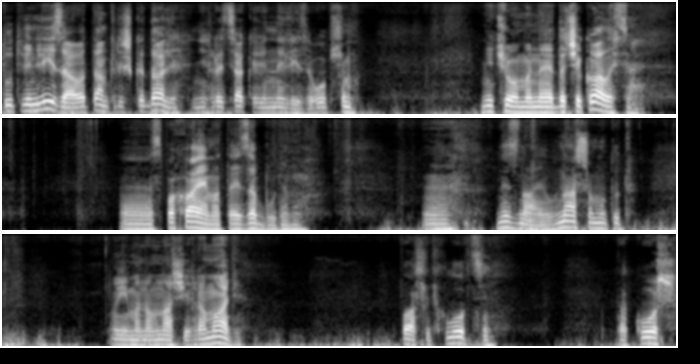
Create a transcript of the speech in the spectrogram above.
Тут він лізе, а от там трішки далі, ні грицяка він не лізе. В общем, нічого ми не дочекалися. Е, Спахаємо та й забудемо. Е, Не знаю, в нашому тут, ну іменно в нашій громаді, пашуть хлопці. Також.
